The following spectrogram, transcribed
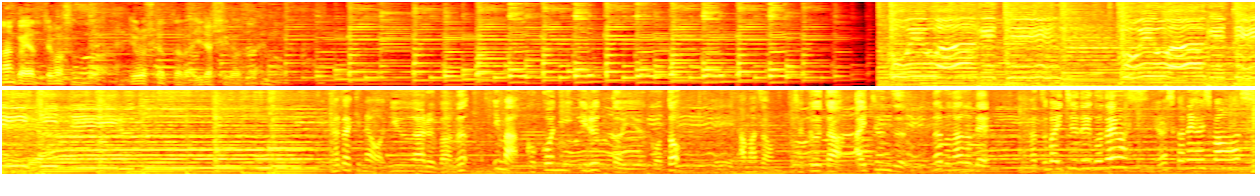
何かやってますんでよろしかったらいらしてください。声を上げて声を上げて生きている田崎直ニューアルバム「今ここにいるということ」えー、Amazon、シャクータ、iTunes などなどで発売中でございます。よろしくお願いします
